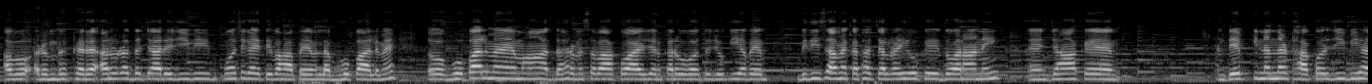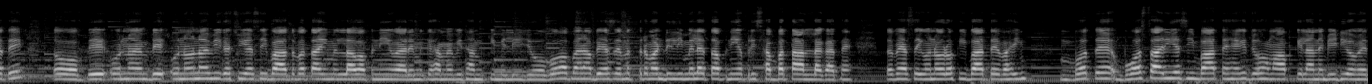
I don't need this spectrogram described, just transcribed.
अब फिर अनुराधाचार्य जी भी पहुँच गए थे वहाँ पे मतलब भोपाल में। तो भोपाल में वहाँ धर्म सभा को आयोजन करोगा तो जो कि अब विदिशा में कथा चल रही हो के दौरान ही जहाँ के देवकी नंदन ठाकुर जी भी हते तो बे उन्होंने भी कछु ऐसी बात बताई मतलब अपनी बारे में कि हमें भी धमकी मिली जो वो। अपन अब ऐसे मित्र मंडली मिले तो अपनी अपनी सब बतान लगाते हैं। तो वैसे ही उन्होंने की बात है वही। बहुत बहुत सारी ऐसी बातें हैं जो हम आपके लाने वीडियो में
